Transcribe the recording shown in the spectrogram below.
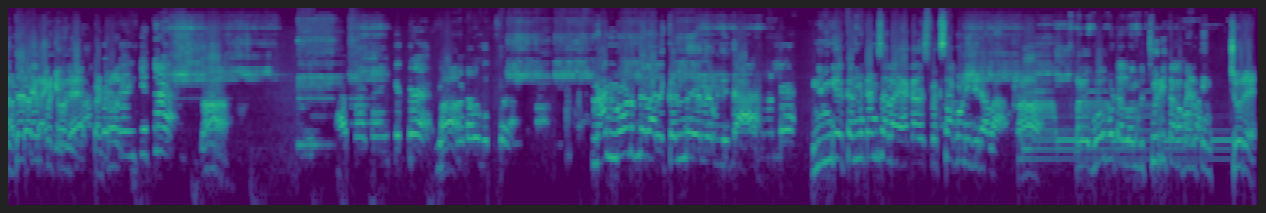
ಅರ್ಧ ಟ್ಯಾಂಕ್ ಪೆಟ್ರೋಲ್. ಪೆಟ್ರೋಲ್. ಟ್ಯಾಂಕ್ ಇದ್ರೆ? ಹಾ. ಅರ್ಧ ಟ್ಯಾಂಕ್ ಇದ್ರೆ. ಪೆಟ್ರೋಲ್ ಮುಗ್ಬೇಡ ನಾನ್ ನೋಡಿದ್ನಲ್ಲ ಅಲ್ಲಿ ಕಣ್ಣು ಇದ? ನಿಮ್ಗೆ ಕಣ್ಣು ಕಾಣಿಸಲ್ಲ ಯಾಕಂದ್ರೆ ಸ್ಪೆಕ್ಸ್ ಹಾಕೊಂಡಿದ್ದೀರಲ್ಲ. ಹೋಗ್ಬಿಟ್ಟು ಅಲ್ಲಿ ಒಂದು ಚೂರಿ? ತಗೋ ಹೇಳ್ತೀನಿ ಚೂರಿ?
